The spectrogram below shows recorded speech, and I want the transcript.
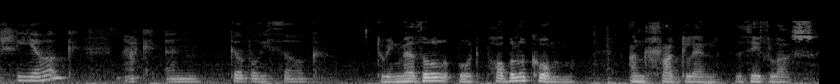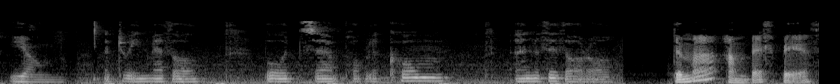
alluog ac yn gyfoethog. Dwi'n meddwl bod pobl y cwm yn rhaglen ddiflas iawn. Dwi'n meddwl bod uh, pobl y cwm yn ddiddorol. Dyma ambell beth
